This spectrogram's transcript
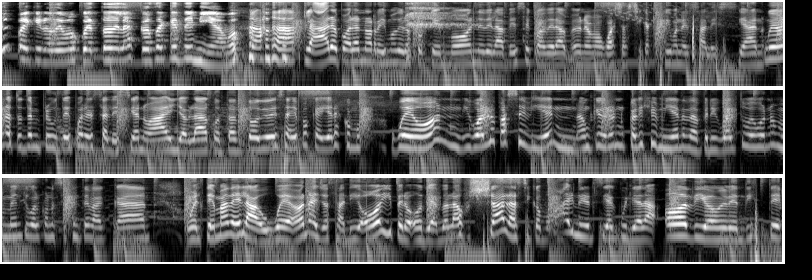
para que nos demos cuenta de las cosas que teníamos. claro, pues ahora nos reímos de los Pokémon, de las veces cuando era- éramos guachas chicas que estuvimos en el Salesiano. Weón, tú te pregunté por el Salesiano, ay, yo hablaba con tanto odio de esa época y eres como, weón, igual lo pasé bien, aunque era un colegio de mierda, pero igual tuve buenos momentos, igual conocí gente bacán. O el tema de la weona, yo salí hoy, pero odiando la Ushala, así como, ay, universidad culiada, odio, me vendiste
